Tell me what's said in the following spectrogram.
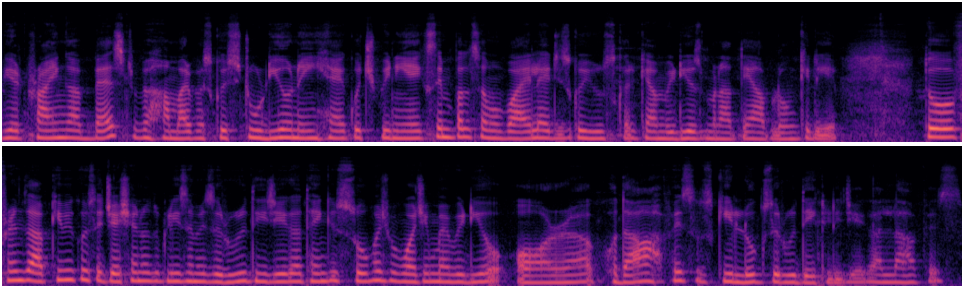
we are trying our best हमारे पास कोई स्टूडियो नहीं है, कुछ भी नहीं है। एक सिंपल सा मोबाइल है जिसको यूज़ करके हम वीडियोज़ बनाते हैं आप लोगों के लिए। तो फ्रेंड्स आपकी भी कोई सजेशन हो तो प्लीज़ हमें ज़रूर दीजिएगा। Thank you so much for watching my video और खुदा हाफिज़, उसकी लुक ज़रूर देख लीजिएगा। अल्लाह हाफिज़।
